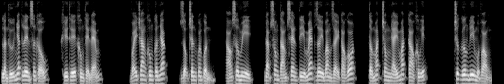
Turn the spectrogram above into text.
lần thứ nhất lên sân khấu, khí thế không thể ném. Váy trang không cân nhắc, rộng chân quanh quần, áo sơ mi, đạp xong tám cm dây băng dày cao gót, tầm mắt trong nháy mắt cao không ít. Trước gương đi một vòng,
